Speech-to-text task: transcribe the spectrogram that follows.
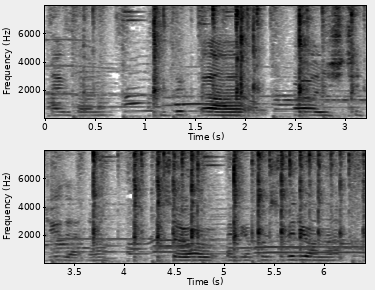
I've gone uh urge to do that now. So maybe I'll post a video on that.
